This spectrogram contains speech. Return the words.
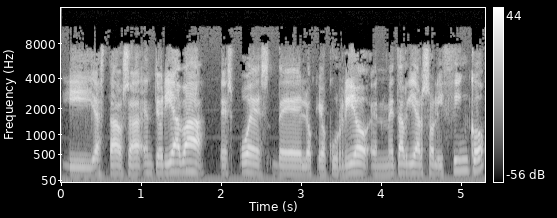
Y ya está, o sea, en teoría va después de lo que ocurrió en Metal Gear Solid 5.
